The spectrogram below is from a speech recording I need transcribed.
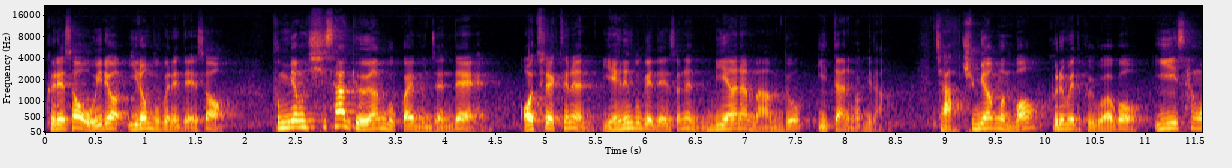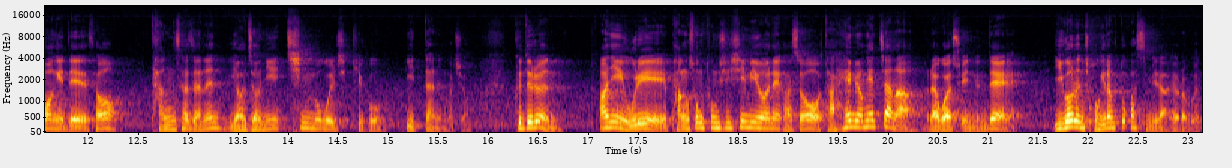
그래서 오히려 이런 부분에 대해서 분명 시사 교양 국가의 문제인데 어트랙트는 예능국에 대해서는 미안한 마음도 있다는 겁니다. 자, 중요한 건 뭐? 그럼에도 불구하고 이 상황에 대해서 당사자는 여전히 침묵을 지키고 있다는 거죠. 그들은 아니 우리 방송통신심의위원회 가서 다 해명했잖아 라고 할 수 있는데 이거는 저기랑 똑같습니다 여러분.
